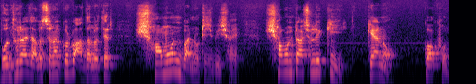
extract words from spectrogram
বন্ধুরা, আজ আলোচনা করব আদালতের সমন বা নোটিশ বিষয়ে। সমনটা আসলে কি? কেন? কখন?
